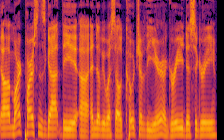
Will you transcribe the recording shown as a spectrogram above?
Uh, Mark Parsons got the uh, NWSL Coach of the Year. Agree, disagree?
